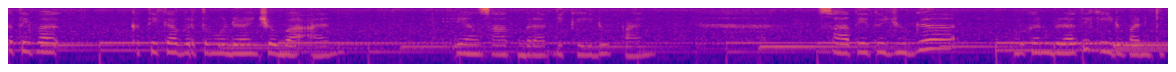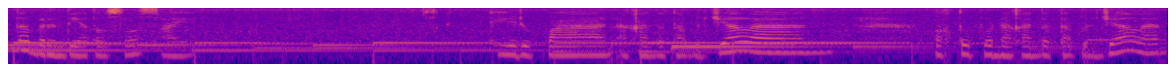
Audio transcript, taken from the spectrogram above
Ketika ketika bertemu dengan cobaan yang sangat berat di kehidupan saat itu juga bukan berarti kehidupan kita berhenti atau selesai kehidupan akan tetap berjalan. Waktu pun akan tetap berjalan.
